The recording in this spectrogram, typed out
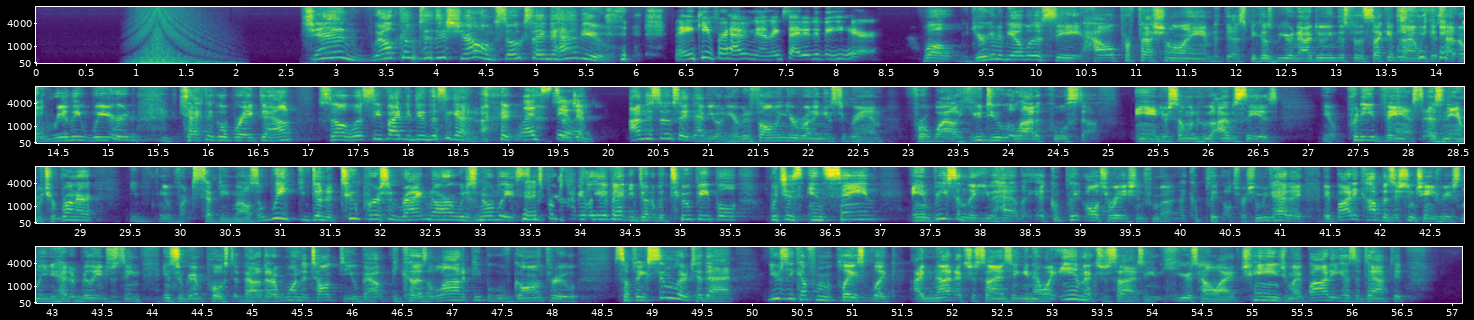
Jen, welcome to the show. I'm so excited to have you. Thank you for having me. I'm excited to be here. Well, you're going to be able to see how professional I am at this because we are now doing this for the second time. We just had a really weird technical breakdown. So let's see if I can do this again. All right. Let's do so, Jen, it. I'm just so excited to have you on here. I've been following your running Instagram for a while. You do a lot of cool stuff, and you're someone who obviously is, you know, pretty advanced as an amateur runner. You, you run 70 miles a week. You've done a two-person Ragnar, which is normally a six-person relay event. You've done it with two people, which is insane. And recently, you had like a complete alteration from a, a complete alteration. I mean, you had a, a body composition change recently. And you had a really interesting Instagram post about that I wanted to talk to you about because a lot of people who've gone through something similar to that usually come from a place of like, I'm not exercising and now I am exercising. And here's how I've changed. My body has adapted.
